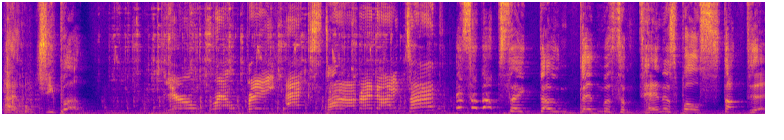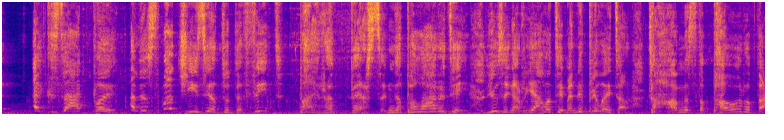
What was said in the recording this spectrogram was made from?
and cheaper. You will be exterminated! It's an upside down bin with some tennis balls stuck to it. Exactly. And it's much easier to defeat by reversing the polarity, using a reality manipulator to harness the power of the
